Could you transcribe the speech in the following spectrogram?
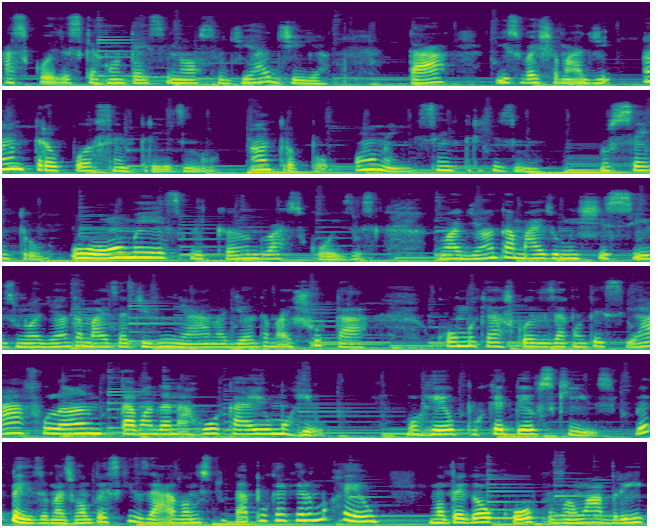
as coisas que acontecem no nosso dia a dia, tá? Isso vai chamar de antropocentrismo. Antropo, homem, centrismo. No centro, o homem explicando as coisas. Não adianta mais o misticismo, não adianta mais adivinhar, não adianta mais chutar como que as coisas aconteciam. Ah, fulano estava andando na rua, caiu, morreu. Morreu porque Deus quis. Beleza, mas vamos pesquisar, vamos estudar por que, ele morreu. Vamos pegar o corpo, vamos abrir,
